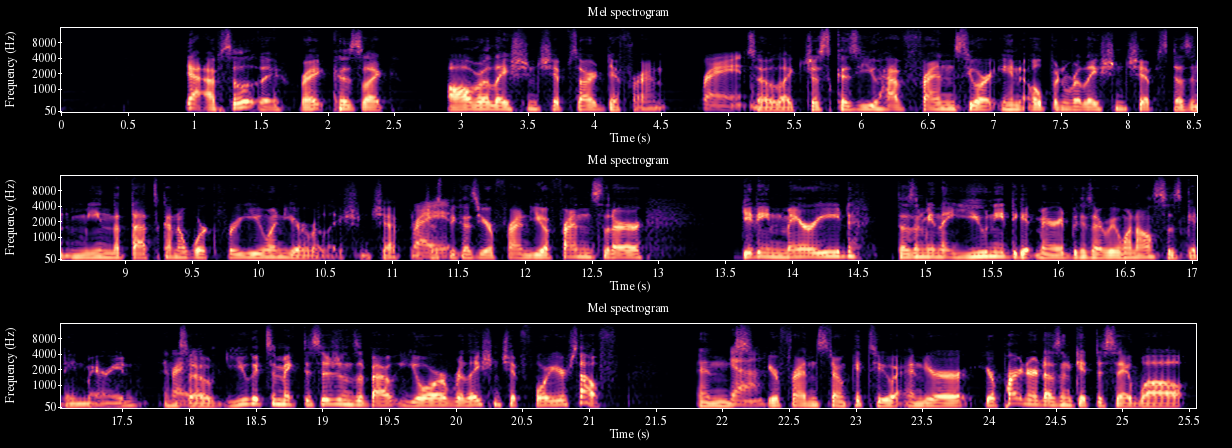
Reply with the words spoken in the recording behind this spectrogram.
Yeah, absolutely. Right? Because like all relationships are different. right So like just because you have friends who are in open relationships doesn't mean that that's going to work for you and your relationship. And just because you're friend, you have friends that are getting married doesn't mean that you need to get married because everyone else is getting married. And so you get to make decisions about your relationship for yourself. And Yeah. your friends don't get to and your your partner doesn't get to say, "Well,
